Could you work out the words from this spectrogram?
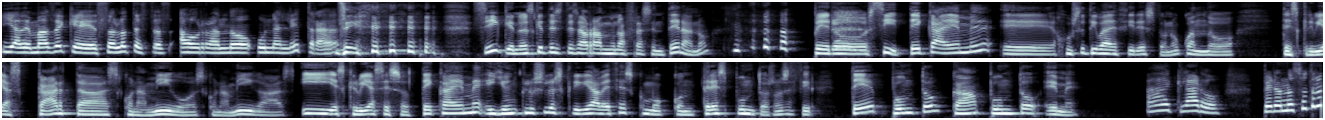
Y además de que solo te estás ahorrando una letra. Sí. sí, que no es que te estés ahorrando una frase entera, ¿no? Pero sí, TKM, eh, justo te iba a decir esto, ¿no? Cuando te escribías cartas con amigos, con amigas, y escribías eso, TKM, y yo incluso lo escribía a veces como con tres puntos, ¿no? Es decir, T.K.M. Ah, claro. Pero nosotros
